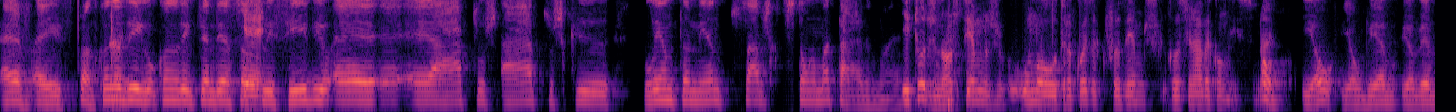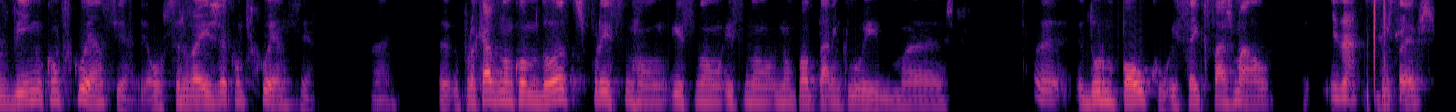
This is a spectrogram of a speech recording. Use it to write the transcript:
É, é isso. Pronto, quando eu digo, quando eu digo tendência ao é. suicídio, é, é, é a atos, há atos que lentamente tu sabes que te estão a matar, não é? E todos nós temos uma ou outra coisa que fazemos relacionada com isso, não é? Oh, eu, eu, bebo, eu bebo vinho com frequência, ou cerveja com frequência. É? Eh, por acaso não como doces, por isso não, isso, não, isso não, não pode estar incluído, mas uh, durmo pouco e sei que faz mal. Exato, percebes?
